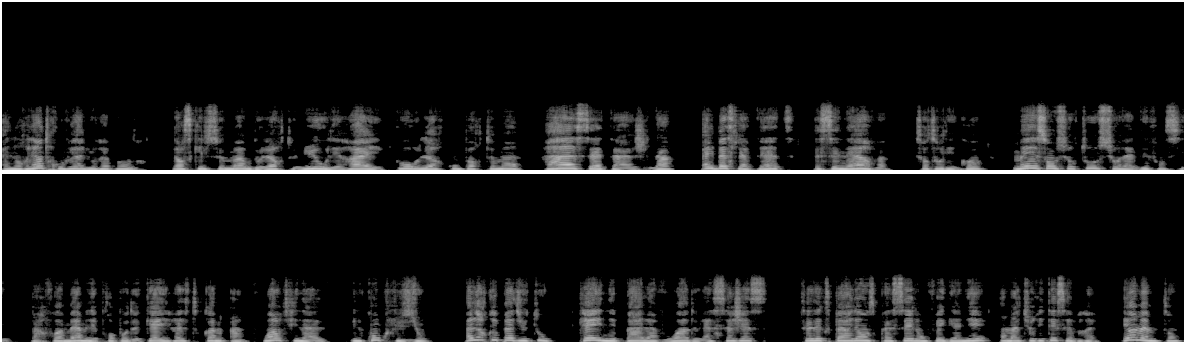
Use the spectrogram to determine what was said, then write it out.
elles n'ont rien trouvé à lui répondre. Lorsqu'ils se moquent de leur tenue ou les raillent pour leur comportement à cet âge-là, elles baissent la tête, s'énervent, surtout Rinko, mais sont surtout sur la défensive. Parfois même les propos de Kay restent comme un point final, une conclusion, alors que pas du tout. Kay n'est pas la voix de la sagesse. Ses expériences passées l'ont fait gagner en maturité, c'est vrai. Et en même temps,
